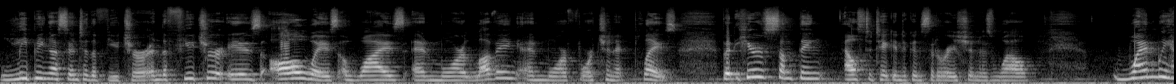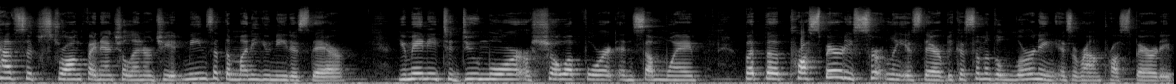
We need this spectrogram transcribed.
leaping us into the future. And the future is always a wise and more loving and more fortunate place. But here's something else to take into consideration as well. When we have such strong financial energy, it means that the money you need is there. You may need to do more or show up for it in some way, but the prosperity certainly is there because some of the learning is around prosperity.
